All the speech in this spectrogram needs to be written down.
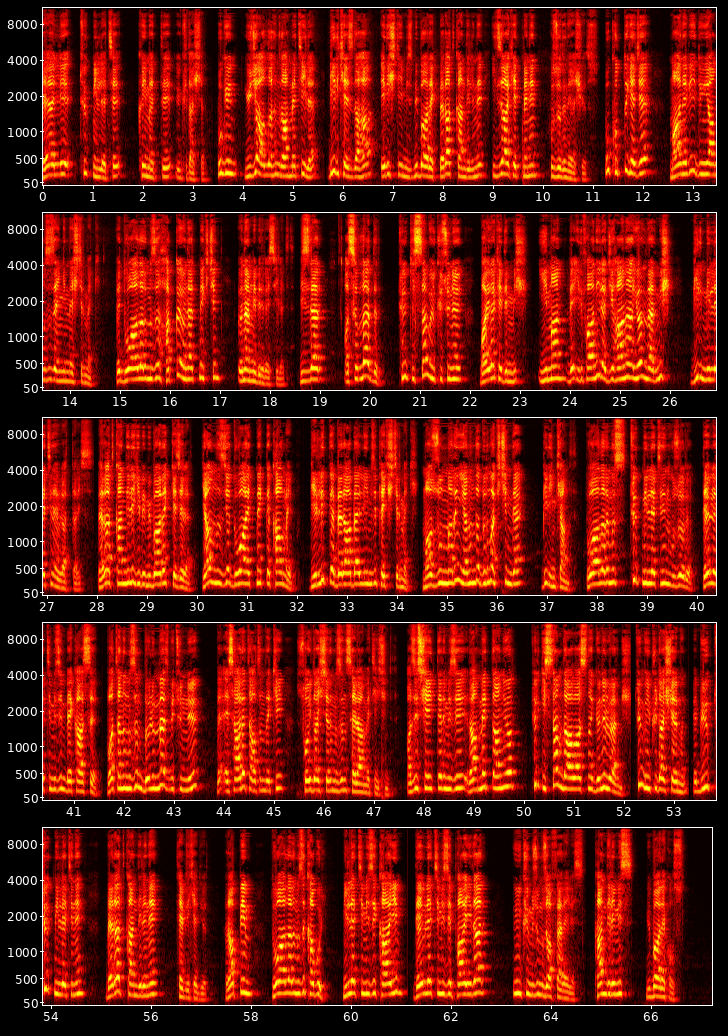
Değerli Türk milleti, kıymetli ülküdaşlarım. Bugün Yüce Allah'ın rahmetiyle bir kez daha eriştiğimiz mübarek Berat Kandilini idrak etmenin huzurunu yaşıyoruz. Bu kutlu gece manevi dünyamızı zenginleştirmek ve dualarımızı Hakk'a yöneltmek için önemli bir vesiledir. Bizler asırlardır Türk İslam ülküsünü bayrak edinmiş, iman ve irfanıyla cihana yön vermiş bir milletin evlatlarıyız. Berat Kandili gibi mübarek geceler yalnızca dua etmekle kalmayıp birlik ve beraberliğimizi pekiştirmek, mazlumların yanında durmak için de bir imkandır. Dualarımız Türk milletinin huzuru, devletimizin bekası, vatanımızın bölünmez bütünlüğü ve esaret altındaki soydaşlarımızın selameti içindir. Aziz şehitlerimizi rahmetle anıyor, Türk İslam davasına gönül vermiş tüm ülküdaşlarımın ve büyük Türk milletinin Berat Kandilini tebrik ediyorum. Rabbim dualarımızı kabul, milletimizi kaim, devletimizi payidar, ülkümüzü muzaffer eylesin. Kandilimiz mübarek olsun.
